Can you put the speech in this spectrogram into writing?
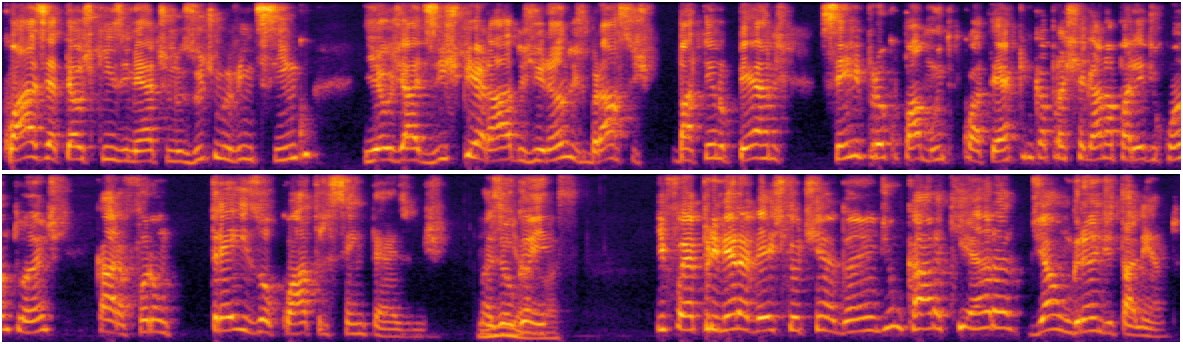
quase até os 15 metros nos últimos 25 e eu já desesperado, girando os braços, batendo pernas, sem me preocupar muito com a técnica para chegar na parede o quanto antes. Cara, foram três ou quatro centésimos. Mas Minha eu ganhei. Nossa. E foi a primeira vez que eu tinha ganho de um cara que era já um grande talento.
